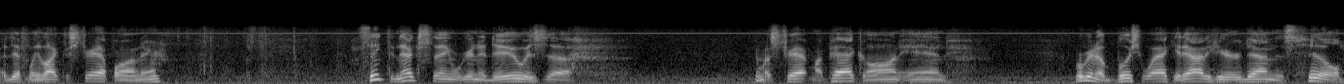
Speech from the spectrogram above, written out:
I definitely like the strap on there. I think the next thing we're going to do is uh, I'm going to strap my pack on and we're going to bushwhack it out of here down this hill.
